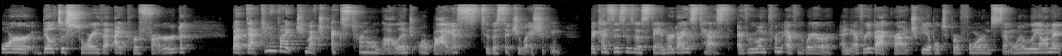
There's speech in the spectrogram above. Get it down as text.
or built a story that I preferred, but that can invite too much external knowledge or bias to the situation. Because this is a standardized test, everyone from everywhere and every background should be able to perform similarly on it,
